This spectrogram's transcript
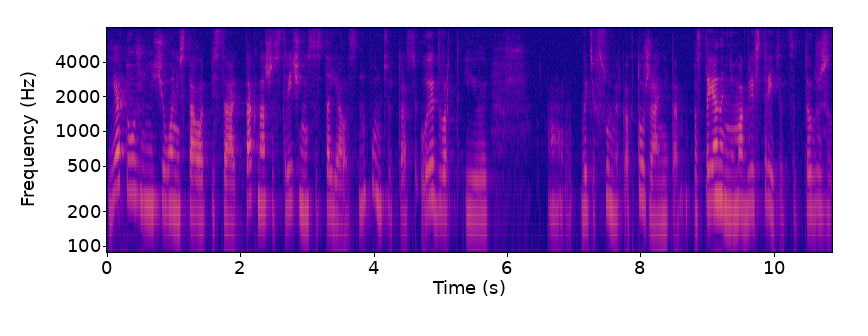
Я тоже ничего не стала писать, так наша встреча не состоялась. Ну, помните, вот у Эдвард и а, в этих сумерках тоже они там постоянно не могли встретиться. То же,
